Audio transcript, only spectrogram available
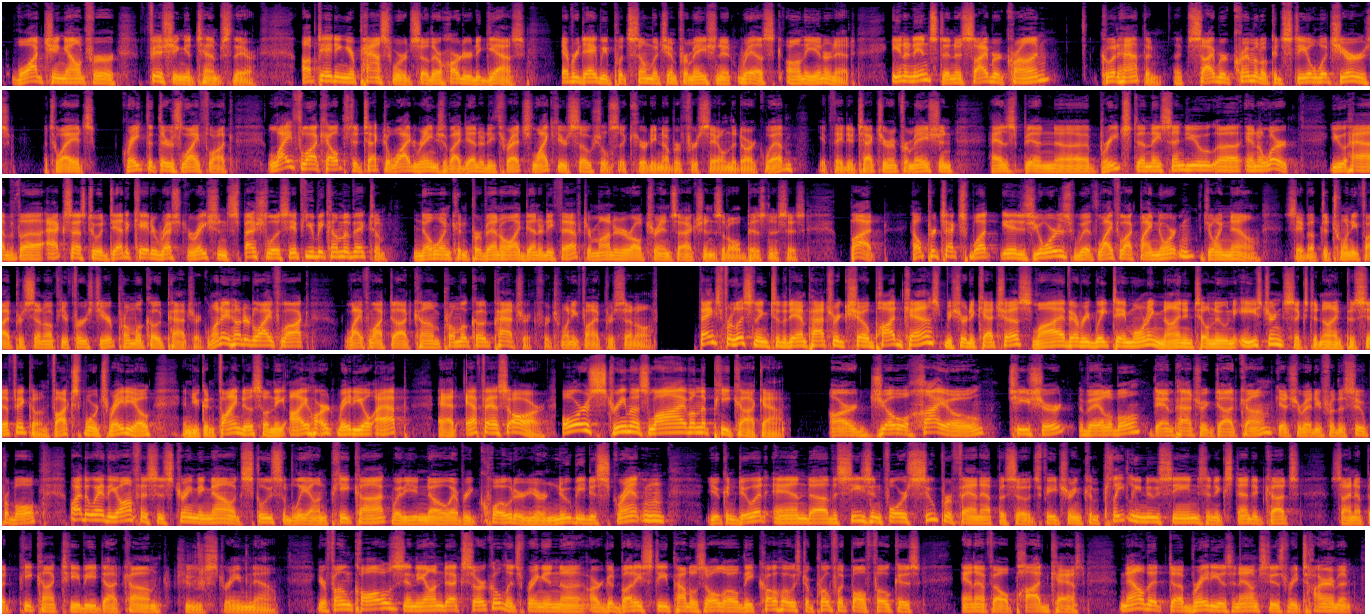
Watching out for phishing attempts there. Updating your passwords so they're harder to guess. Every day we put so much information at risk on the internet. In an instant, a cyber crime could happen. A cyber criminal could steal what's yours. That's why it's great that there's Lifelock. Lifelock helps detect a wide range of identity threats, like your social security number for sale on the dark web. If they detect your information has been uh, breached, then they send you uh, an alert. You have uh, access to a dedicated restoration specialist if you become a victim. No one can prevent all identity theft or monitor all transactions at all businesses. But help protects what is yours with Lifelock by Norton. Join now. Save up to 25% off your first year. Promo code Patrick. 1 800 Lifelock, lifelock.com. Promo code Patrick for 25% off. Thanks for listening to the Dan Patrick Show podcast. Be sure to catch us live every weekday morning, 9 until noon Eastern, 6 to 9 Pacific on Fox Sports Radio. And you can find us on the iHeartRadio app at FSR or stream us live on the Peacock app. Our Joe Ohio t-shirt available danpatrick.com get you ready for the super bowl. By the way the office is streaming now exclusively on peacock. Whether you know every quote or you're newbie to scranton you can do it. And uh, the season four superfan episodes featuring completely new scenes and extended cuts. Sign up at peacocktv.com to stream now. Your phone calls in the on deck circle. Let's bring in uh, our good buddy Steve Palazzolo, the co-host of Pro Football Focus NFL podcast. Now that uh, Brady has announced his retirement,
